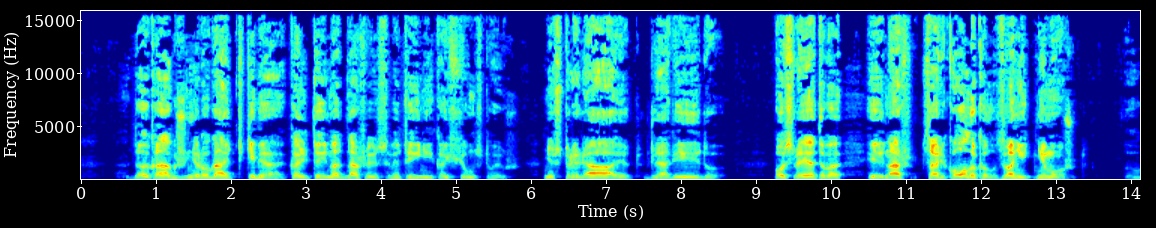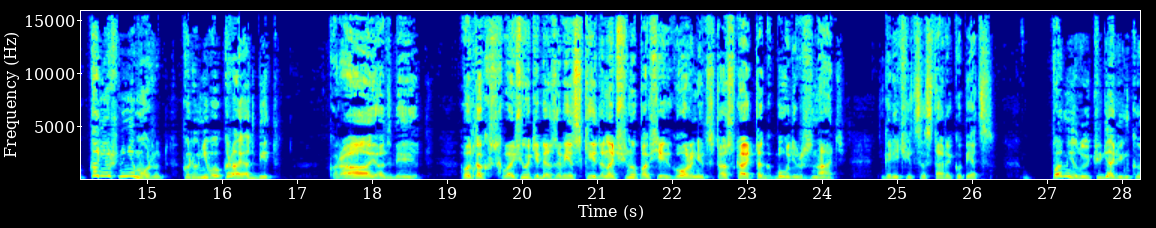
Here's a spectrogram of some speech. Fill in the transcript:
— Да как же не ругать тебя, коль ты над нашей святыней кощунствуешь? Не стреляет для виду. После этого и наш царь-колокол звонить не может. — Конечно, не может, коль у него край отбит. Край отбит. Вот как схвачу тебя за виски, да начну по всей горнице таскать, так будешь знать, — горячится старый купец. — Помилуйте, дяденька,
